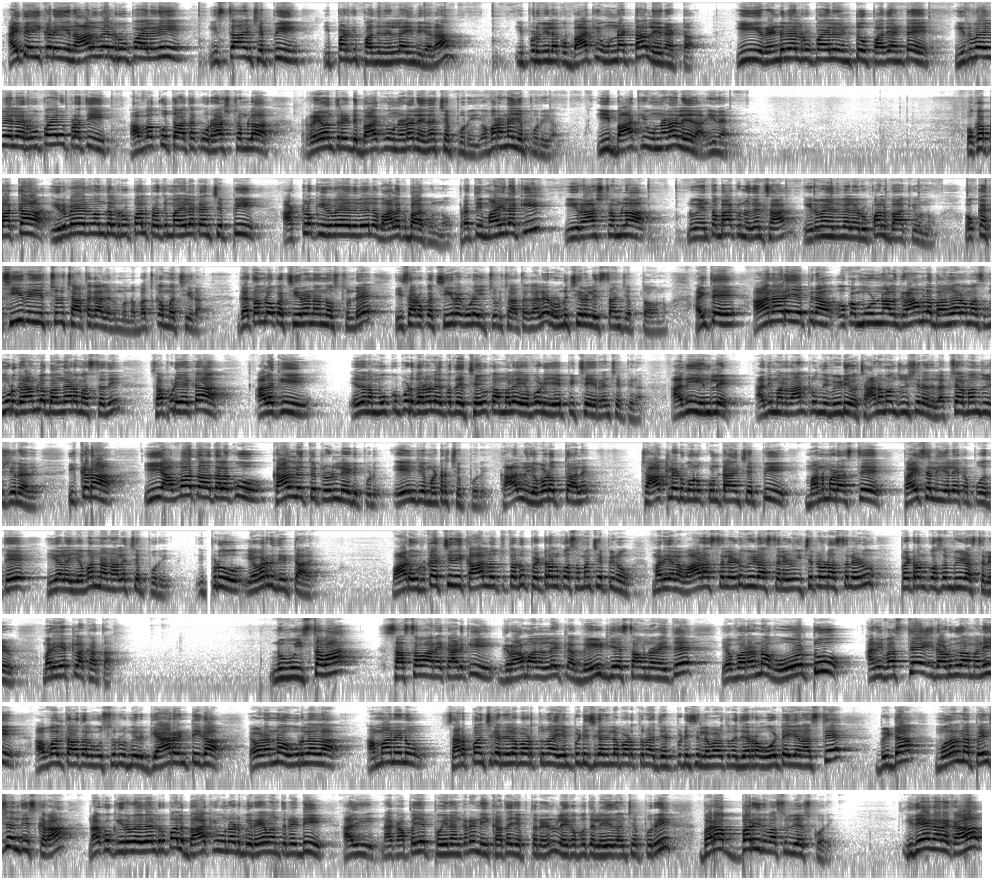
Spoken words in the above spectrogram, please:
అయితే ఇక్కడ ఈ నాలుగు వేల రూపాయలని ఇస్తా అని చెప్పి ఇప్పటికి పది నెలలు అయింది కదా. ఇప్పుడు వీళ్ళకు బాకీ ఉన్నట్టా లేనట్టా? ఈ రెండు వేల రూపాయలు ఇంటూ పది అంటే ఇరవై వేల రూపాయలు ప్రతి అవ్వకు తాతకు రాష్ట్రంలో రేవంత్ రెడ్డి బాకీ ఉన్నాడా లేదా చెప్పురు ఎవరన్నా చెప్పురు ఇక. ఈ బాకీ ఉన్నాడా లేదా ఈయన? ఒక పక్క ఇరవై ఐదు వందల రూపాయలు ప్రతి మహిళకు అని చెప్పి అట్లకు ఇరవై ఐదు వేలు వాళ్ళకి బాకీ ఉన్నావు. ప్రతి మహిళకి ఈ రాష్ట్రంలో నువ్వు ఎంత బాకీ ఉన్నావు తెలుసా? ఇరవై ఐదు వేల రూపాయలు బాకీ ఉన్నావు. ఒక చీర ఇచ్చుడు చేతకాలేదు మొన్న బతుకమ్మ చీర. గతంలో ఒక చీర నన్ను వస్తుండే ఈసారి ఒక చీర కూడా ఇచ్చుడు చాతగాలే రెండు చీరలు ఇస్తా అని చెప్తా ఉన్నాను అయితే ఆనాడే చెప్పిన ఒక మూడు నాలుగు గ్రాముల బంగారం మూడు గ్రాముల బంగారం వస్తుంది చప్పుడు ఏక వాళ్ళకి ఏదైనా ముక్కుపుడు కనో లేకపోతే చెవి కమ్మలో ఎవడు ఏపిచ్చేయరు అని చెప్పిన. అది ఇన్లే అది మన దాంట్లో ఉంది వీడియో చాలా మంది చూసిరు అది లక్షల మంది చూసిరు అది. ఇక్కడ ఈ అవ్వాతాతలకు కాళ్ళు ఎత్తేటోడు లేడు ఇప్పుడు ఏం చేయమంటారు చెప్పురి కాళ్ళు ఎవడొత్తాలే? చాక్లెట్ కొనుక్కుంటా అని చెప్పి మనమడస్తే పైసలు ఇవ్వలేకపోతే ఇలా ఎవరిని అనాలో చెప్పురి ఇప్పుడు ఎవరిని తిట్టాలి? వాడు ఉరికొచ్చి నీ కాళ్ళు వచ్చుతాడు పెట్రోల్ కోసం అని చెప్పినావు. మరి ఇలా వాడస్తలేడు వీడస్తలేడు వస్తలేడు ఇచ్చేటోడు వస్తలేడు పెట్రోల్ కోసం వీడస్తలేడు. మరి ఎట్లా కథ? నువ్వు ఇస్తావా? సస్తవా అనే కాడికి గ్రామాలలో ఇట్లా వెయిట్ చేస్తూ ఉన్నారైతే ఎవరన్నా ఓటు అని వస్తే ఇది అడుగుదామని అవ్వల తాతలు కూర్చున్నారు. మీరు గ్యారంటీగా ఎవడన్నా ఊర్లలో అమ్మా నేను సర్పంచ్గా నిలబడుతున్నా ఎంపీటీసీగా నిలబడుతున్నా జెడ్పీటీసీ నిలబడుతున్నా జర్ర ఓటేయని వస్తే బిడ్డ మొదలు నా పెన్షన్ తీసుకురా. నాకు ఒక ఇరవై వేల రూపాయలు బాకీ ఉన్నాడు మీ రేవంత్ రెడ్డి. అది నాకు అప్పచెప్పి పోయినాకనే నీ కథ చెప్తాను లేకపోతే లేదు అని చెప్పుర్రి. బరాబ్బర్ ఇది వసూలు చేసుకోరి ఇదే కనుక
